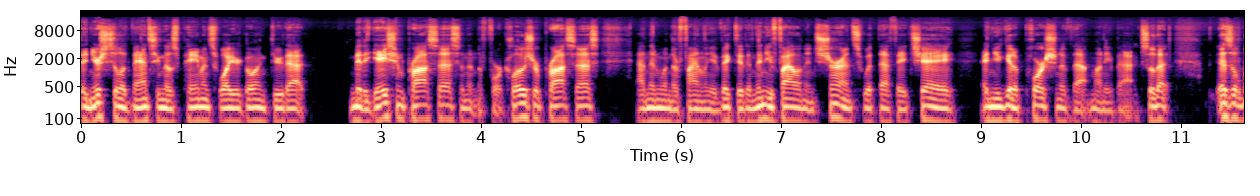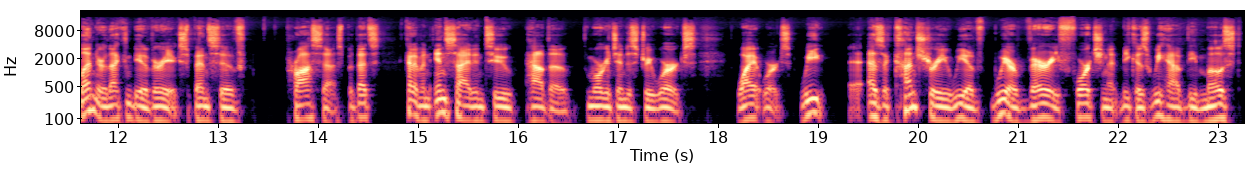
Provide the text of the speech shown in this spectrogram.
then you're still advancing those payments while you're going through that mitigation process and then the foreclosure process. And then when they're finally evicted, and then you file an insurance with FHA and you get a portion of that money back. So that as a lender, that can be a very expensive process. But that's kind of an insight into how the mortgage industry works, why it works. We as a country, we have we are very fortunate because we have the most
